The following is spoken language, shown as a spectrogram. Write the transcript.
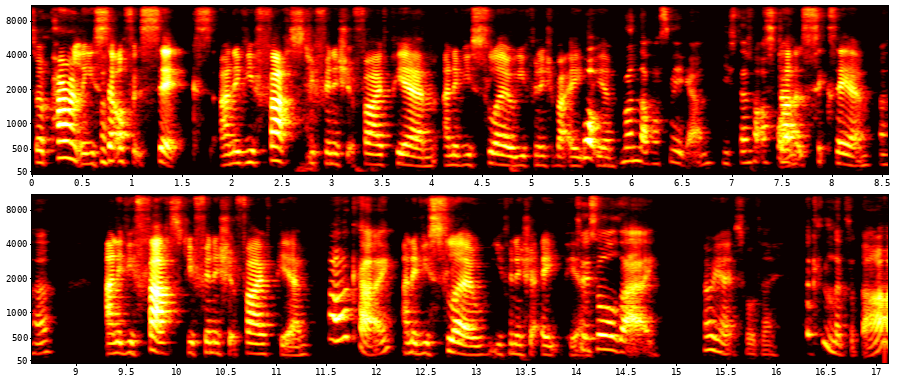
So apparently you set off at six, and if you're fast, you finish at five p.m. And if you're slow, you finish about eight p.m. Run that past me again. You start off start at six a.m. Uh huh. And if you're fast, you finish at 5 p.m. Okay. And if you're slow, you finish at 8 p.m. So it's all day. oh, yeah, it's all day. I can live with that.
